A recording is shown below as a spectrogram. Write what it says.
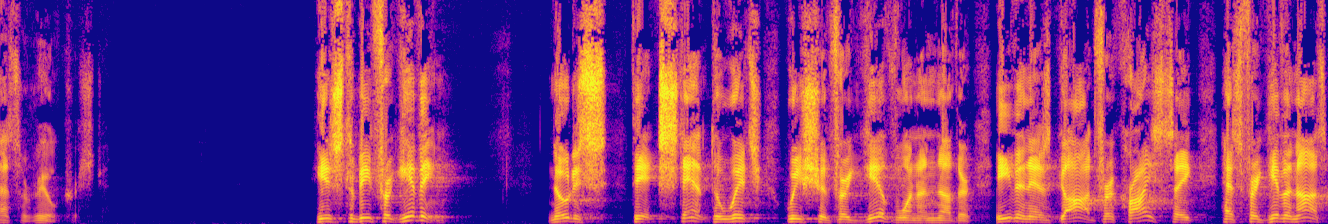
That's a real Christian. He is to be forgiving. Notice the extent to which we should forgive one another, even as God, for Christ's sake, has forgiven us.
